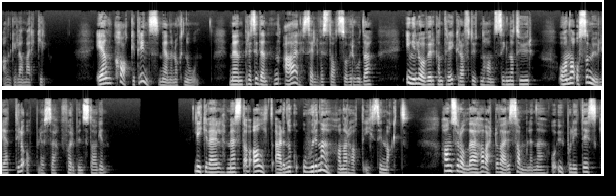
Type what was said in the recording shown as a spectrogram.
Angela Merkel. En kakeprins, mener nok noen. Men presidenten er selve statsoverhodet. Ingen lover kan tre i kraft uten hans signatur, og han har også mulighet til å oppløse forbundsdagen. Likevel, mest av alt er det nok ordene han har hatt i sin makt. Hans rolle har vært å være samlende og upolitisk,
